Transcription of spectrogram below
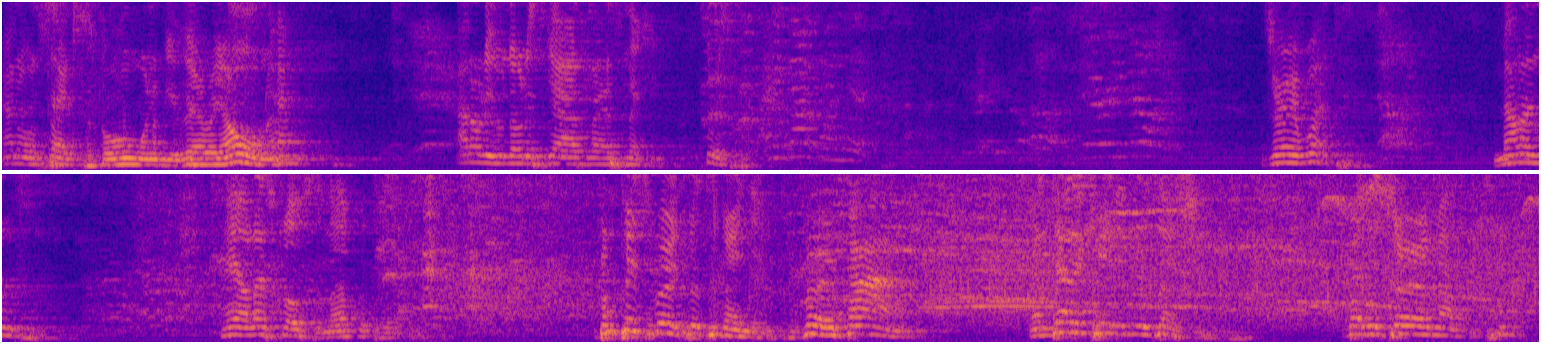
And on saxophone, one of your very own, huh? I don't even know this guy's last name. Seriously. I ain't got one yet. Jerry what? Melons. Hell, that's close enough. From Pittsburgh, Pennsylvania. Very fine and dedicated musician, Brother Jerry Melons.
